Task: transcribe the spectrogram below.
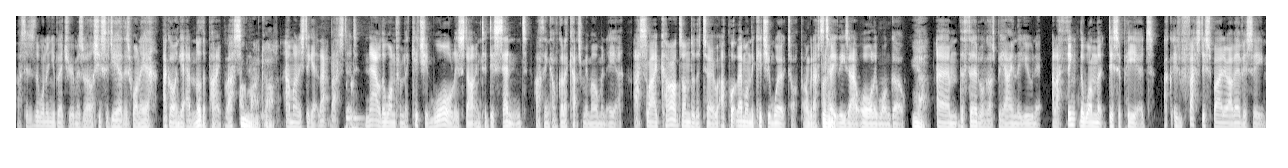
I said, is there one in your bedroom as well? She said, yeah, there's one here. I go and get another pint glass. Oh my God. I managed to get that bastard. Now the one from the kitchen wall is starting to descend. I think I've got to catch my moment here. I slide cards under the two. I put them on the kitchen worktop. I'm going to have to Brilliant. take these out all in one go. Yeah. Um, the third one goes behind the unit. And I think the one that disappeared is the fastest spider I've ever seen.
